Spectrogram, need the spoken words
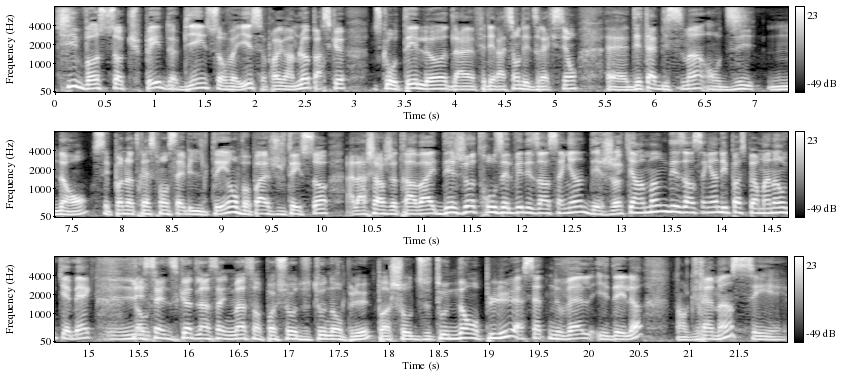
qui va s'occuper de bien surveiller ce programme-là? Parce que du côté là de la Fédération des directions euh, d'établissement, on dit non, c'est pas notre responsabilité. On va pas ajouter ça à la charge de travail déjà trop élevée des enseignants, déjà qui en manque des enseignants des postes permanents au Québec. Les syndicats de l'enseignement sont pas chauds du tout non plus. Pas chauds du tout non plus à cette nouvelle idée-là. Donc vraiment, c'est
